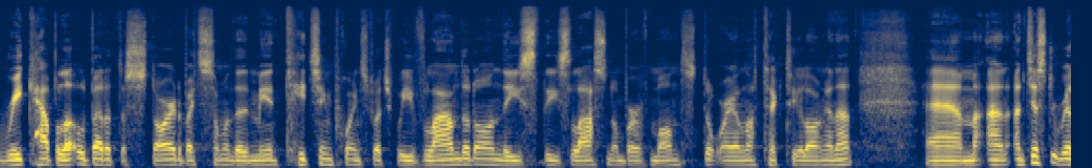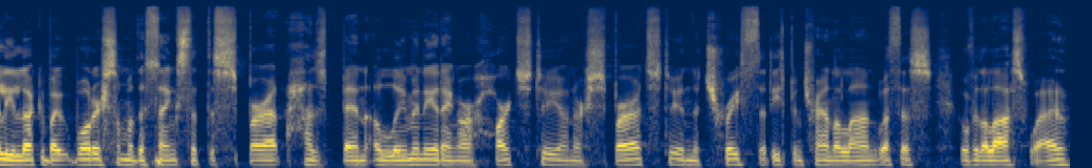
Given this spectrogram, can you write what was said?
recap a little bit at the start about some of the main teaching points which we've landed on these, these last number of months. Don't worry, I'll not take too long on that. Um, and, and just to really look about what are some of the things that the Spirit has been illuminating our hearts to and our spirits to, and the truth that He's been trying to land with us over the last while.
